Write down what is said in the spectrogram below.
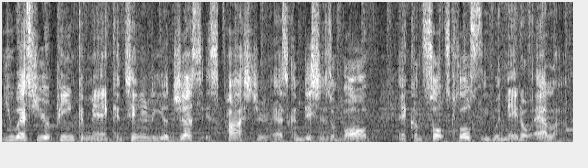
U.S. European Command continually adjusts its posture as conditions evolve and consults closely with NATO allies.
